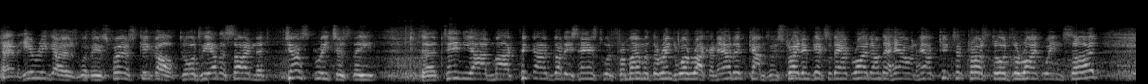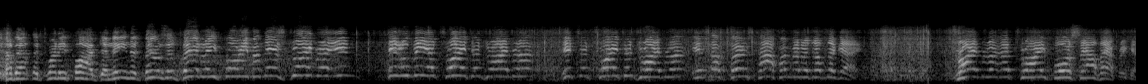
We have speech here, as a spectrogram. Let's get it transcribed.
And here he goes with his first kick off towards the other side. And it just reaches the 10-yard uh, mark. Pickard got his hands to it for a moment. They're into a ruck. And out it comes. And Stratham gets it out right onto Howe. And Howe kicks across towards the right wing side. About the 25. Deneen, it bounces badly for him. And there's Dryburgh in. It'll be a try to Dryburgh. It's a try to Dryburgh in the first half a minute of the game. Try for South Africa.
